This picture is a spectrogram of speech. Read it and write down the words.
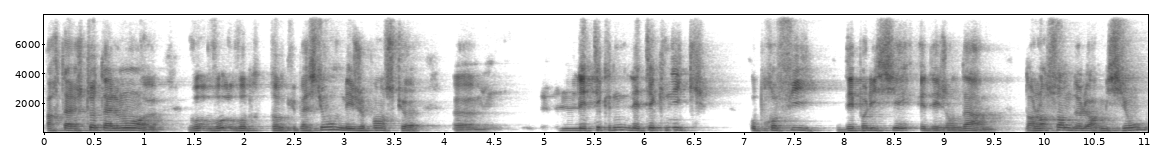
partage totalement vos, préoccupations, mais je pense que les techniques au profit des policiers et des gendarmes dans l'ensemble de leur mission,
